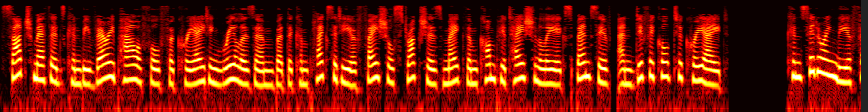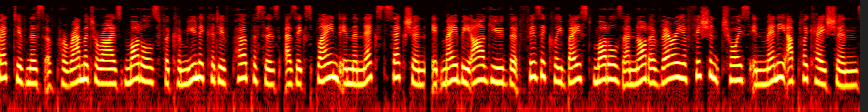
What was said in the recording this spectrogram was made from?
Such methods can be very powerful for creating realism but the complexity of facial structures make them computationally expensive, and difficult to create. Considering the effectiveness of parameterized models for communicative purposes as explained in the next section, it may be argued that physically based models are not a very efficient choice in many applications.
